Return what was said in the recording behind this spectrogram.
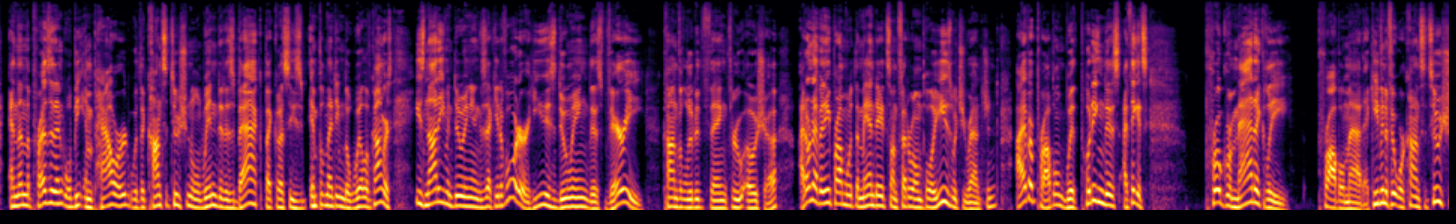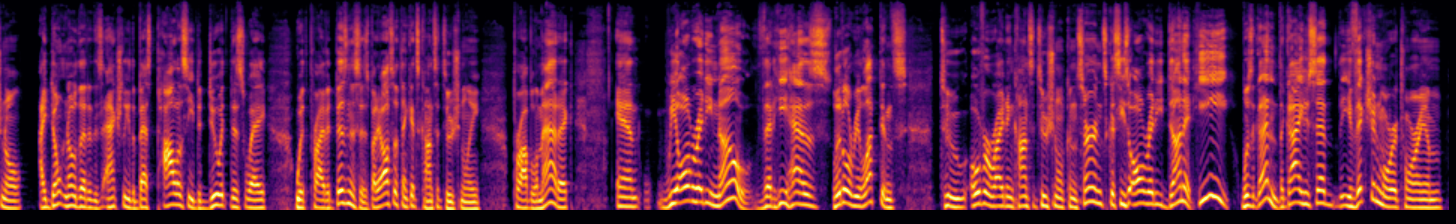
And then the president will be empowered with the constitutional wind at his back because he's implementing the will of Congress. He's not even doing an executive order. He is doing this very convoluted thing through OSHA. I don't have any problem with the mandates on federal employees, which you mentioned. I have a problem with putting this, I think it's programmatically problematic. Even if it were constitutional, I don't know that it is actually the best policy to do it this way with private businesses. But I also think it's constitutionally problematic. And we already know that he has little reluctance to overriding constitutional concerns because he's already done it. He was, again, the guy who said the eviction moratorium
